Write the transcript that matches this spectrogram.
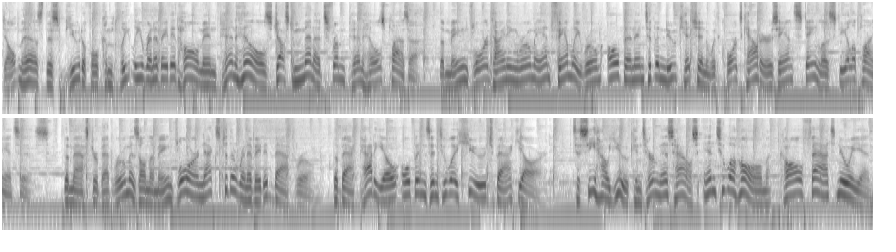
Don't miss this beautiful, completely renovated home in Penn Hills, just minutes from Penn Hills Plaza. The main floor dining room and family room open into the new kitchen with quartz counters and stainless steel appliances. The master bedroom is on the main floor next to the renovated bathroom. The back patio opens into a huge backyard. To see how you can turn this house into a home, call Phat Nguyen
